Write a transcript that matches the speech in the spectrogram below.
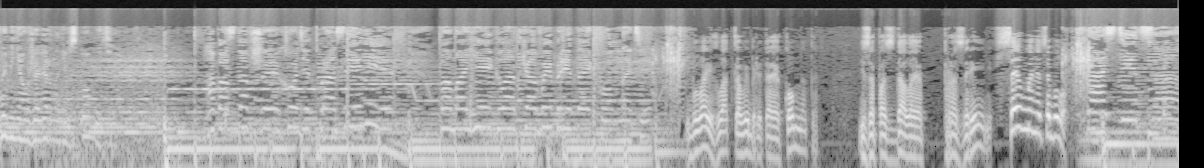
Вы меня уже верно не вспомните. Опоздавшее ходит прозрение по моей гладко выбритой комнате. Була і гладко вибритая комната, і запоздалое прозрение. Все в мене це було. Проститься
